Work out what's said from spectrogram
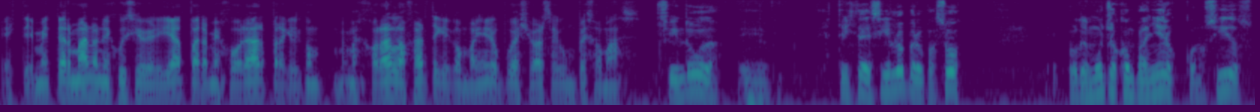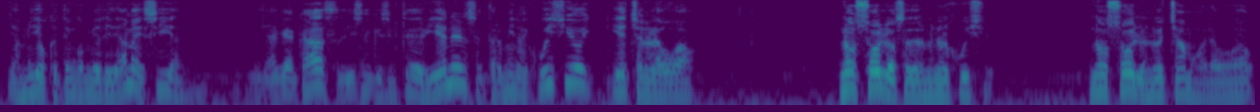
este, meter mano en el juicio de vialidad para mejorar, para que mejorar la oferta y que el compañero pueda llevarse algún peso más. Sin duda, eh, es triste decirlo, pero pasó. Porque muchos compañeros conocidos y amigos que tengo en vialidad me decían, mirá que acá se dicen que si ustedes vienen, se termina el juicio y, y echan al abogado. No solo se terminó el juicio, no solo no echamos al abogado,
